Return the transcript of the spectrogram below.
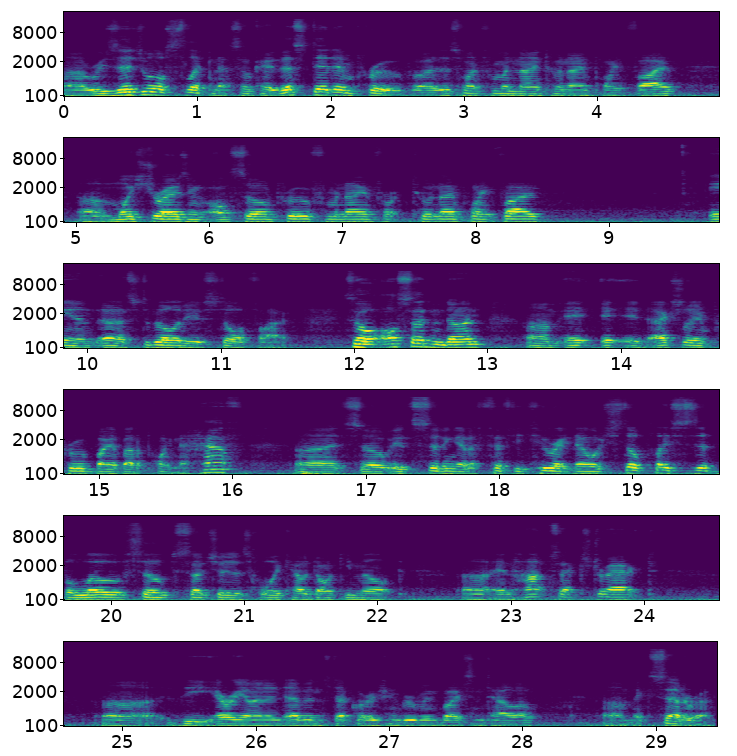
Uh, residual slickness, okay, this did improve. Uh, this went from a 9 to a 9.5. Uh, moisturizing also improved from a 9 to a 9.5 and uh, stability is still a 5. So all said and done, um, it, it, it, actually improved by about a point and a half. Uh, so it's sitting at a 52 right now, which still places it below soaps such as Wholly Kaw Donkey Milk uh, and Hops Extract, uh, the Ariana and Evans Declaration Grooming Bison Tallow, um, etc.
